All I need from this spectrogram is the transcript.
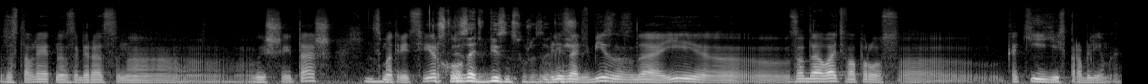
заставляет нас забираться на высший этаж, mm-hmm. смотреть сверху. влезать в бизнес уже. Влезать в бизнес, да, и э, задавать вопрос, э, какие есть проблемы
